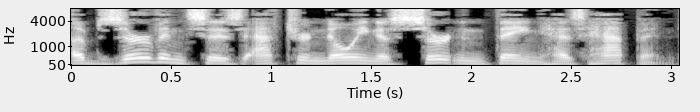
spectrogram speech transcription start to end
observances after knowing a certain thing has happened.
